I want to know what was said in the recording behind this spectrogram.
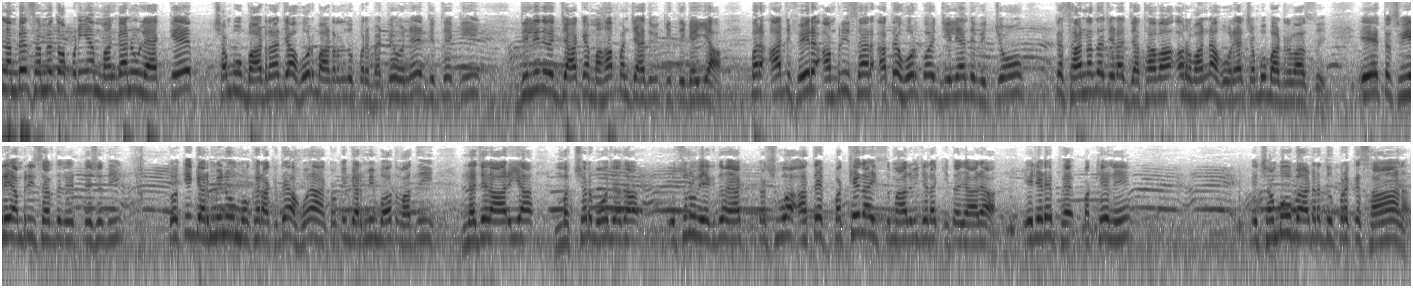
ਲੰਬੇ ਸਮੇਂ ਤੋਂ ਆਪਣੀਆਂ ਮੰਗਾਂ ਨੂੰ ਲੈ ਕੇ ਸ਼ੰਭੂ ਬਾਰਡਰਾਂ ਜਾਂ ਹੋਰ ਬਾਰਡਰਾਂ ਦੇ ਉੱਪਰ ਬੈਠੇ ਹੋਏ ਨੇ, ਜਿੱਥੇ ਕਿ ਦਿੱਲੀ ਦੇ ਵਿੱਚ ਜਾ ਕੇ ਮਹਾ ਪੰਚਾਇਤ ਵੀ ਕੀਤੀ ਗਈ ਆ। ਪਰ ਅੱਜ ਫਿਰ ਅੰਮ੍ਰਿਤਸਰ ਅਤੇ ਹੋਰ ਕੋਈ ਜ਼ਿਲ੍ਹਿਆਂ ਦੇ ਵਿੱਚੋਂ ਕਿਸਾਨਾਂ ਦਾ ਜਿਹੜਾ ਜਥਾ ਵਾ ਉਹ ਰਵਾਨਾ ਹੋ ਰਿਹਾ ਸ਼ੰਭੂ ਬਾਰਡਰ ਵਾਸਤੇ। ਇਹ ਤਸਵੀਰ ਹੈ ਅੰਮ੍ਰਿਤਸਰ ਦੇ ਸਟੇਸ਼ਨ ਦੀ, ਕਿਉਂਕਿ ਗਰਮੀ ਨੂੰ ਮੁੱਖ ਰੱਖਦਿਆਂ ਹੋਇਆ, ਕਿਉਂਕਿ ਗਰਮੀ ਬਹੁਤ ਵੱਧਦੀ ਨਜ਼ਰ ਆ ਰਹੀ ਆ, ਮੱਛਰ ਬਹੁਤ ਜ਼ਿਆਦਾ, ਉਸ ਨੂੰ ਵੇਖਦੇ ਹੋਇਆ ਕਛੂਆ ਅਤੇ ਪੱਖੇ ਦਾ ਇਸਤੇਮਾਲ ਵੀ ਜਿਹੜਾ ਕੀਤਾ ਜਾ ਰਿਹਾ, ਇਹ ਜਿਹੜੇ ਪੱਖੇ ਨੇ ਇਹ ਸ਼ੰਭੂ ਬਾਰਡਰ ਦੇ ਉੱਪਰ ਕਿਸਾਨ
